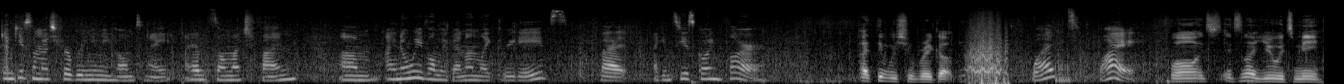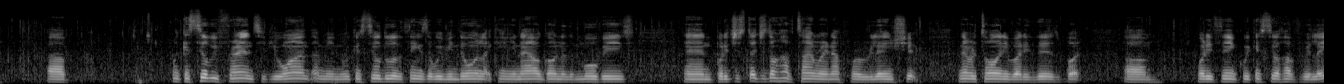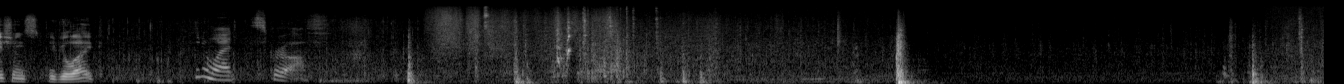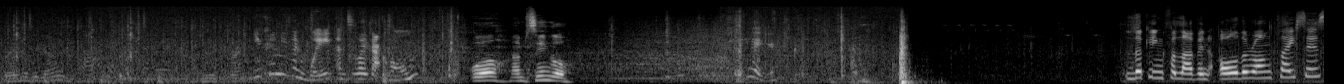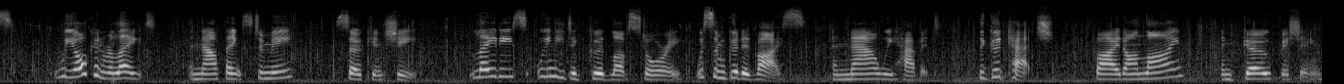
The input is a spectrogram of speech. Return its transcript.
thank you so much for bringing me home tonight. I had so much fun. Um, I know we've only been on like three dates, but I can see us going far. I think we should break up. What? Why? Well, it's it's not you, it's me. Uh, we can still be friends if you want. I mean, we can still do the things that we've been doing, like hanging out, going to the movies, and but it just I just don't have time right now for a relationship. I never told anybody this, but um, what do you think? We can still have relations if you like. You know what? Screw off. Couldn't even wait until I got home? Well, I'm single. Pig. Looking for love in all the wrong places? We all can relate. And now, thanks to me, so can she. Ladies, we need a good love story with some good advice. And now we have it. The Good Catch. Buy it online and go fishing.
